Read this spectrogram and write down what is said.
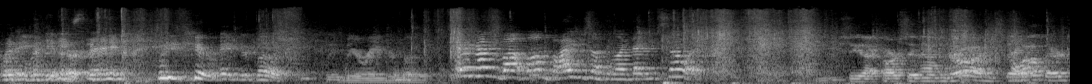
ranger. Please be a ranger boat. Please be a Ranger boat. Every time Bob- mom buys you something like that, you sell it. You see that car sitting out in the garage, it's still out there.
